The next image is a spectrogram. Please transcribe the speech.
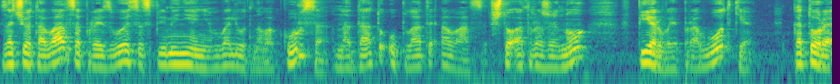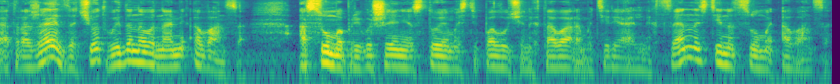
зачет аванса производится с применением валютного курса на дату уплаты аванса, что отражено в первой проводке, которая отражает зачет выданного нами аванса, а сумма превышения стоимости полученных товаро-материальных ценностей над суммой аванса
